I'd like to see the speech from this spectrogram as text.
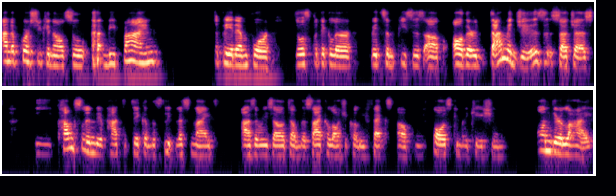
And of course, you can also be fined to pay them for those particular bits and pieces of other damages, such as the counseling they've had to take on the sleepless night as a result of the psychological effects of false communication on their life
